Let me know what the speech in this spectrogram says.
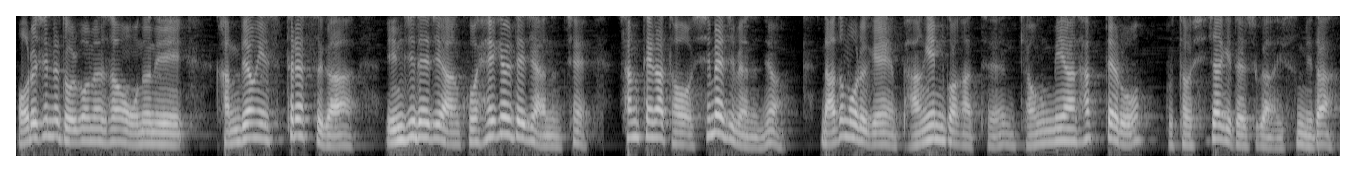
어르신을 돌보면서 오는 이 간병인 스트레스가 인지되지 않고 해결되지 않은 채 상태가 더 심해지면요. 나도 모르게 방임과 같은 경미한 학대로부터 시작이 될 수가 있습니다.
